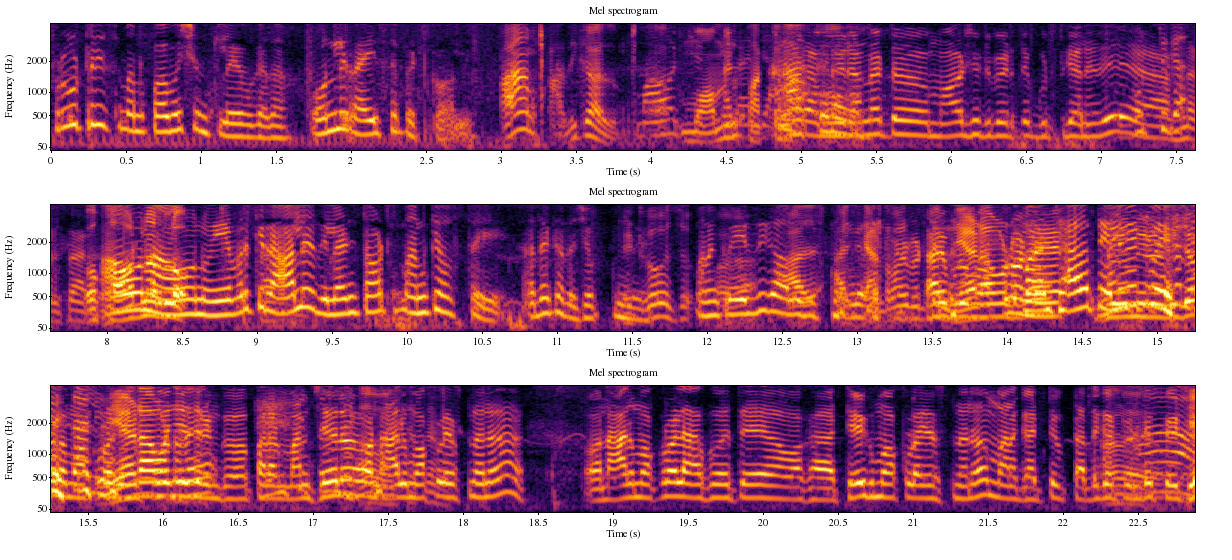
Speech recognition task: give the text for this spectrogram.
ఫ్రూట్ ట్రీస్ మన పర్మిషన్స్ లేవు కదా ఓన్లీ రైసే పెట్టుకోవాలి. ఆ, అది కాదు. పక్కన మీరు అన్నట్టు మామిడి చెట్టు పెడితే గుర్తుగా అనేది అవును అవును ఎవరికి రాలేదు ఇలాంటి థాట్స్ మనకే వస్తాయి. అదే కదా చెప్తుంది. మనం క్రేజీగా ఆలోచిస్తాం కదా. సెంట్రల్ సార్, పెట్టి ఇప్పుడు నీడ మొక్కలు ఉండదు. మనం. చాలా తెలివిగా చేలో నాలుగు మొక్కలు ఇస్తున్నాను ఓ నాలుగు మొక్కలు లేకపోతే ఒక టేకు మొక్కలు ఇస్తున్నాను మన గట్టి పెద్ద గట్టి ఉంటే పెట్టి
